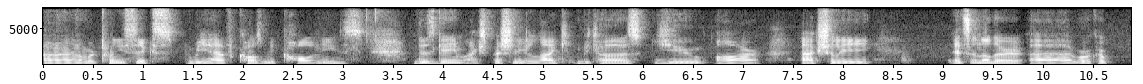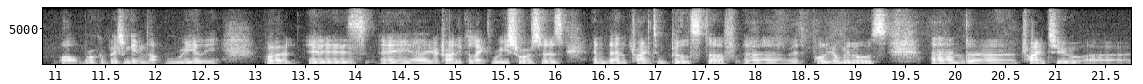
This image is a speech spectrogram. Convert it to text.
uh, number 26, we have Cosmic Colonies. This game I especially like because you are actually, it's another uh, worker, well, worker placement game, not really, but it is a uh, you're trying to collect resources and then trying to build stuff uh, with polyominoes and uh, trying to uh,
